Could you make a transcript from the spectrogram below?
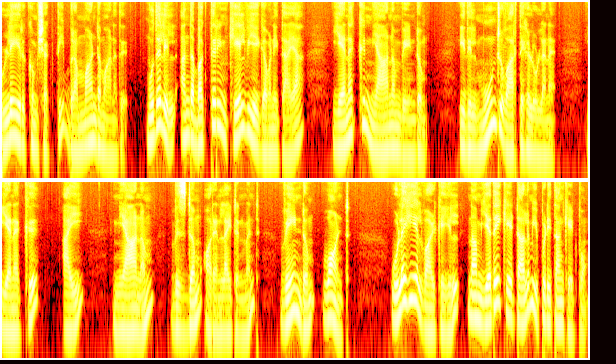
உள்ளே இருக்கும் சக்தி பிரம்மாண்டமானது. முதலில் அந்த பக்தரின் கேள்வியை கவனித்தாயா? எனக்கு ஞானம் வேண்டும். இதில் மூன்று வார்த்தைகள் உள்ளன. எனக்கு ஐ ஞானம் விஸ்டம் ஆர் என்லைட்டன்மெண்ட் வேண்டும் வாண்ட் உலகியல் வாழ்க்கையில் நாம் எதை கேட்டாலும் இப்படித்தான் கேட்போம்.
